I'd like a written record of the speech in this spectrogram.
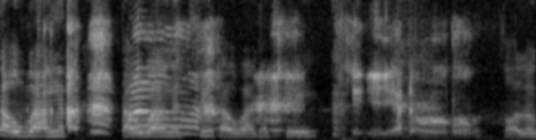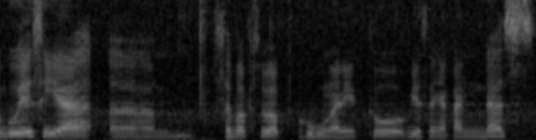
tahu banget. Tahu banget sih tahu banget sih. Iya dong. Kalau gue sih ya em, sebab-sebab hubungan itu biasanya kandas.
